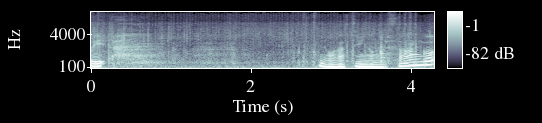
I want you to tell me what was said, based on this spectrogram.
Qui andiamo un attimino nel fango.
